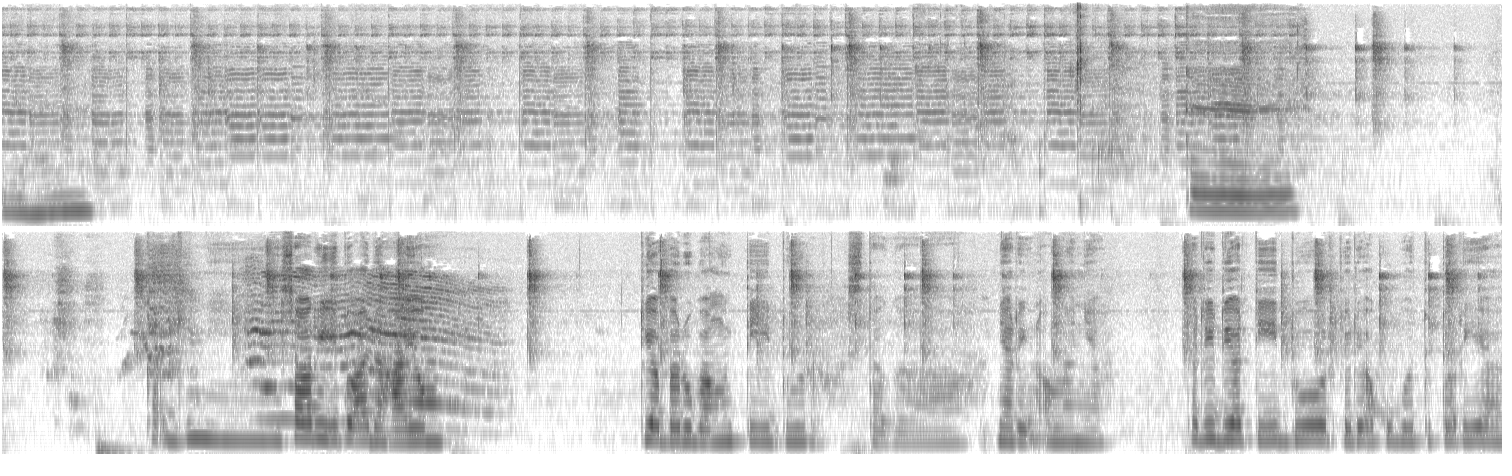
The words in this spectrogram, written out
gini oke. Kayak gini. Sorry itu ada hayong dia baru bangun tidur astaga. Nyariin omanya. Tadi dia tidur jadi aku buat tutorial.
